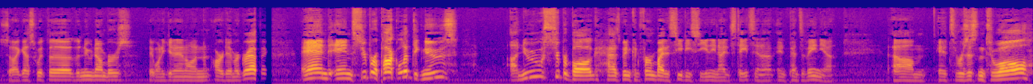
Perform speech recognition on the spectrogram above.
So I guess with the the new numbers, they want to get in on our demographic. And in super apocalyptic news, a new superbug has been confirmed by the CDC in the United States in, uh, in Pennsylvania. Um, it's resistant to all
